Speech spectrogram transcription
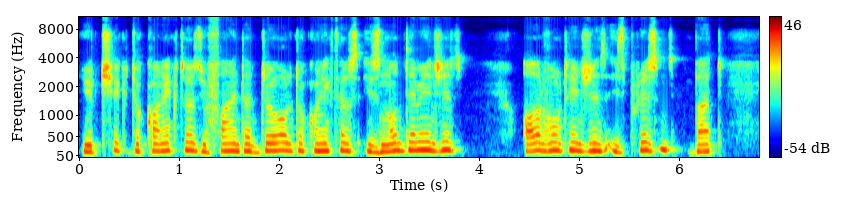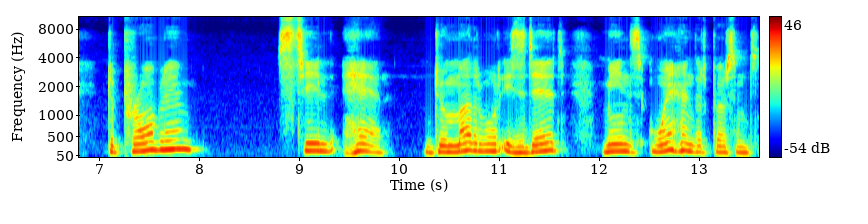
You check the connectors. You find that all the connectors is not damaged. All voltages is present but the problem still here. The motherboard is dead means 100%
